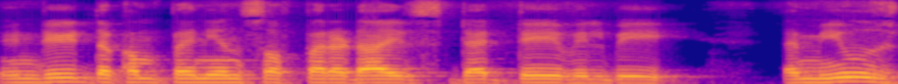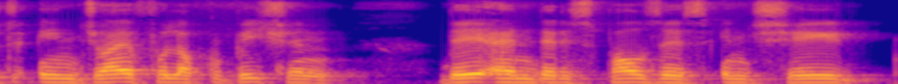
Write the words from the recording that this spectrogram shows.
Indeed the companions of paradise that day will be amused in joyful occupation they and their spouses in shade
